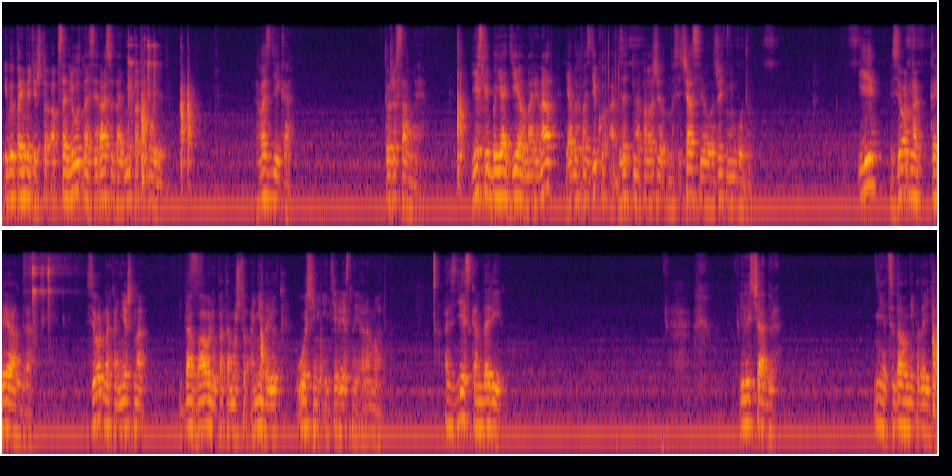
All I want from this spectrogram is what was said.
и вы поймете, что абсолютно зира сюда не подходит. Гвоздика. То же самое. Если бы я делал маринад, я бы гвоздику обязательно положил, но сейчас я его ложить не буду. И зерна кориандра. Зерна, конечно, добавлю, потому что они дают очень интересный аромат. А здесь кандари. Или чабер. Нет, сюда он не подойдет.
